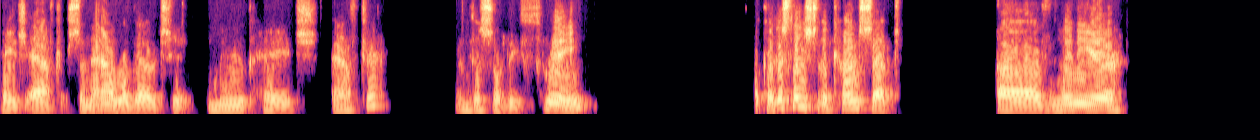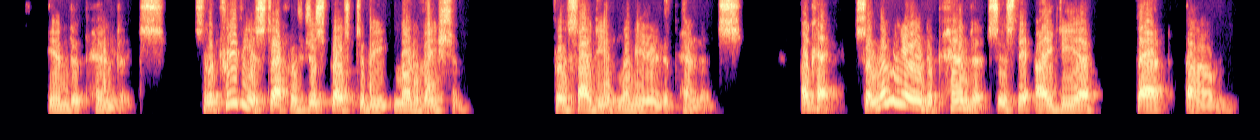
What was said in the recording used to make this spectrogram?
page after. So now we'll go to new page after, and this will be three. Okay, this leads to the concept of linear independence. So the previous stuff was just supposed to be motivation for this idea of linear independence. Okay, so linear independence is the idea that um,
